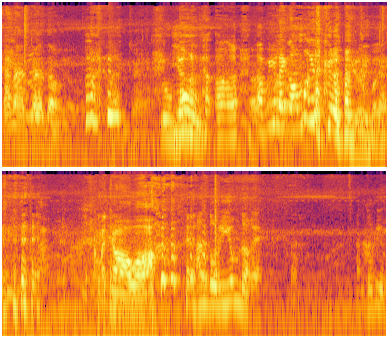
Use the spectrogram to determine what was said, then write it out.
kan ada. Ada. Iya, heeh. Tapi lek ngomong lek gelombang cinta. Sama cowok. Anturium dong ya. Anturium.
